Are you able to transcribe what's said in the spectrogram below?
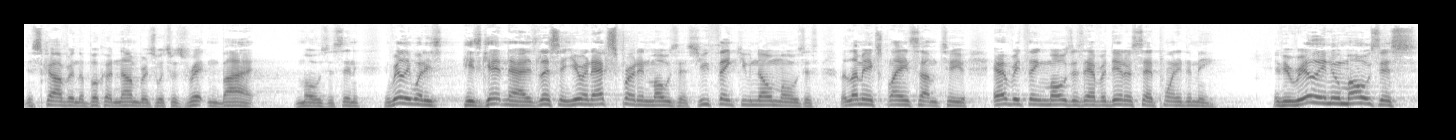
discover in the book of Numbers, which was written by Moses. And really what he's, he's getting at is, listen, you're an expert in Moses. You think you know Moses. But let me explain something to you. Everything Moses ever did or said pointed to me. If you really knew Moses,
